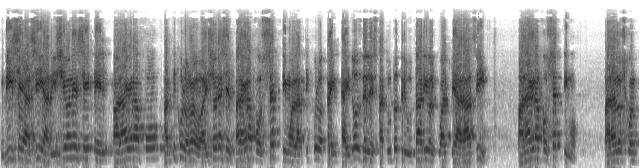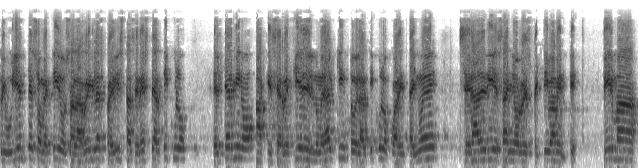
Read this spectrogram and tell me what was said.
Dice así, adiciones el parágrafo, artículo nuevo, adiciones el parágrafo séptimo al artículo 32 del Estatuto Tributario, el cual quedará así. Parágrafo séptimo. Para los contribuyentes sometidos a las reglas previstas en este artículo, el término a que se refiere el numeral quinto del artículo 49 será de 10 años respectivamente. Firma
